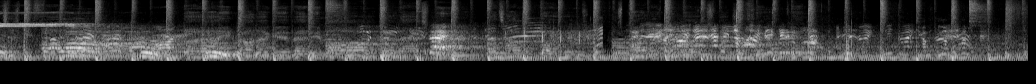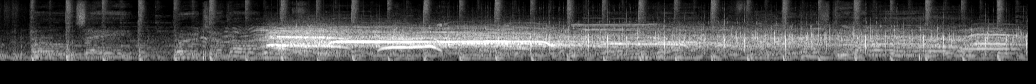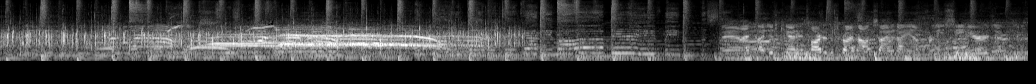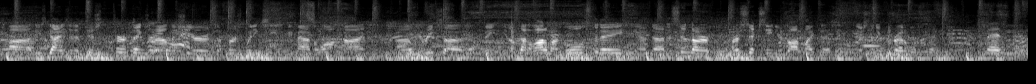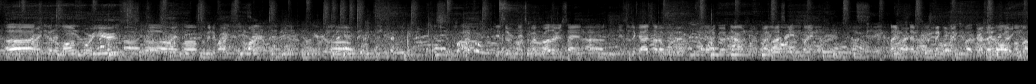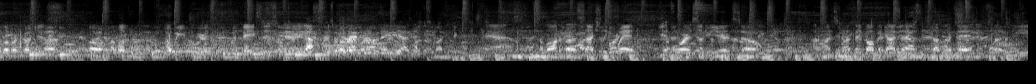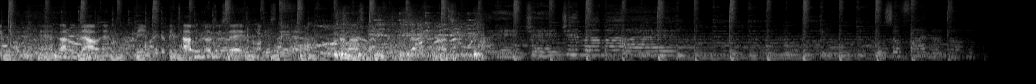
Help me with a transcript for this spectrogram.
I just can't, it's hard to describe how excited I am for these seniors and uh, these guys that have just turned things around this year. It's the first winning season we've had in a long time. Uh, we reached, uh, you know, got a lot of our goals today, and uh, to send our, our six seniors off like this, just an incredible Uh, it's been a long four years. Uh, it's been a great environment. These are these are my brothers, and uh, these are the guys that I want to I want to go down with. My last game playing with, playing with them. You. I love all of them. I love our coaches. Um, I love how we we're the basis of yeah. a lot of us actually quit before our senior year, so. Uh, I just want to thank all the guys that actually stuck with it, stuck with me, and battled it out. And I mean, good things happen, as you say. And obviously, uh, on our last game, everything else.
